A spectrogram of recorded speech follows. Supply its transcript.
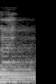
that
